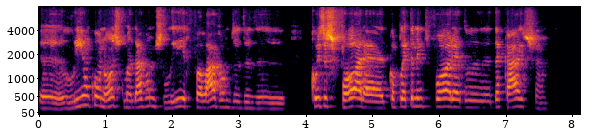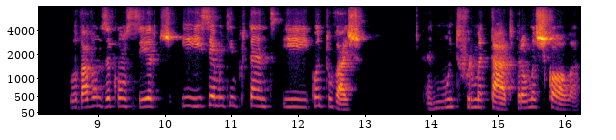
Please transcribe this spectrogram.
Uh, liam connosco, mandavam-nos ler, falavam de, de, de, coisas fora, completamente fora de, da caixa, levavam-nos a concertos e isso é muito importante. E quando tu vais muito formatado para uma escola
